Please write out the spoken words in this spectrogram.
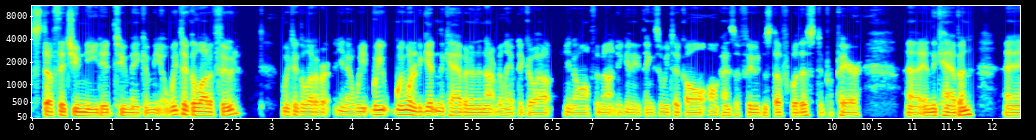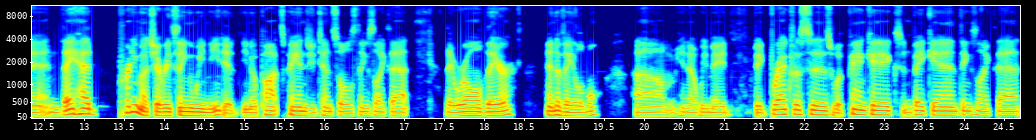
stuff that you needed to make a meal. We took a lot of food. We took a lot of our, you know, we, we, we wanted to get in the cabin and then not really have to go out, you know, off the mountain to get anything. So we took all, all kinds of food and stuff with us to prepare uh, in the cabin. And they had pretty much everything we needed, you know, pots, pans, utensils, things like that. They were all there and available. Um, you know, we made big breakfasts with pancakes and bacon, things like that.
